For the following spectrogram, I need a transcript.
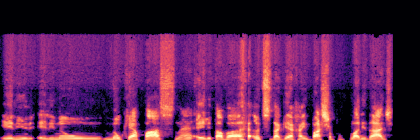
ele, ele não, não quer a paz, né? Ele estava antes da guerra em baixa popularidade,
